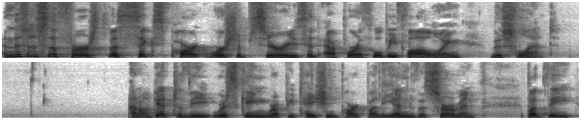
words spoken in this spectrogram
And this is the first of a six-part worship series that Epworth will be following this Lent and I'll get to the risking reputation part by the end of the sermon. But the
